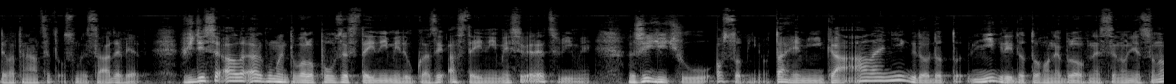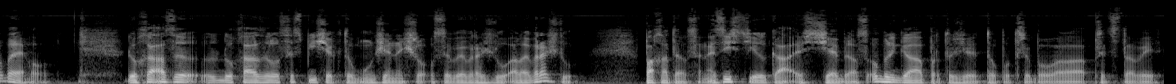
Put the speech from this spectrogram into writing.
1989. Vždy se ale argumentovalo pouze stejnými důkazy a stejnými svědectvími. Řidičů, osobního tajemníka, ale nikdo do to, nikdy do toho nebylo vneseno něco nového. Docházel, docházelo se spíše k tomu, že nešlo o sebevraždu, ale vraždu. Pachatel se nezjistil, KSČ byla z obliga, protože to potřebovala představit,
